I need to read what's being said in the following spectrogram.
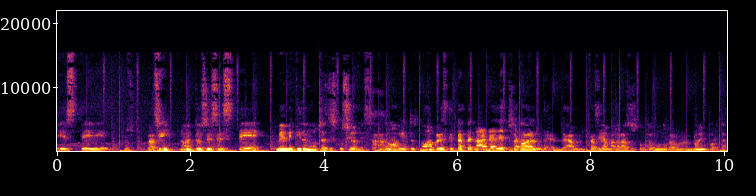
Este, pues así, ¿no? Entonces, este, me he metido en muchas discusiones, Ajá. ¿no? Y entonces, no, pero es que trata, no, de, de, pues acaba de, de- de- casi a madrazos con todo el mundo, pero no, no importa.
